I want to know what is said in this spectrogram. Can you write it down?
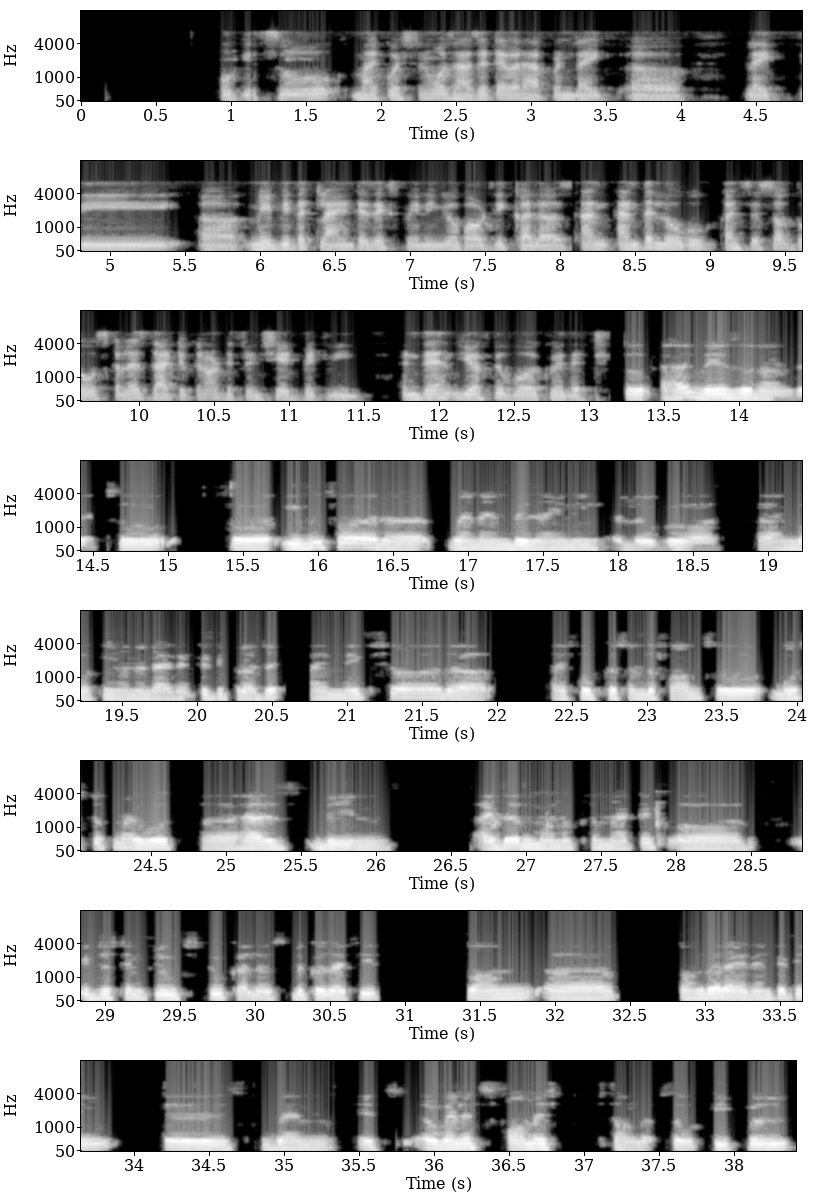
Okay, so my question was, has it ever happened like uh, like the uh, maybe the client is explaining you about the colors and and the logo consists of those colors that you cannot differentiate between, and then you have to work with it. So I have ways around it. So for even for uh, when I'm designing a logo or I'm working on an identity project, I make sure uh, I focus on the form. So most of my work uh, has been either monochromatic or it just includes two colors because I see strong uh, stronger identity is when it's uh, when its form is stronger. So people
